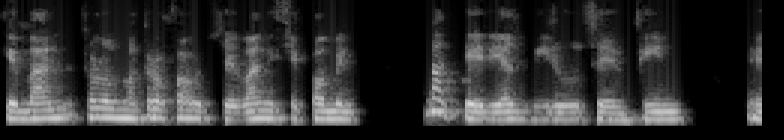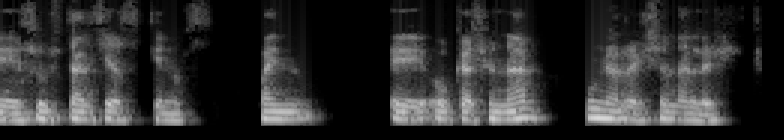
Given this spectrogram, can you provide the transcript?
que van, son los macrófagos, se van y se comen bacterias, virus, en fin, eh, sustancias que nos pueden eh, ocasionar una reacción alérgica.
